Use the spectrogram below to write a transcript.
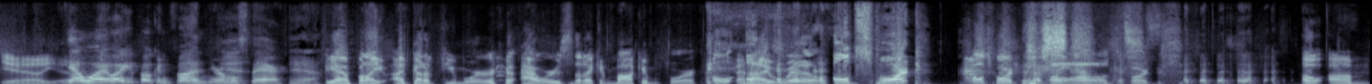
Yeah, yeah. Yeah, why, why are you poking fun? You're Yeah. almost there. Yeah. Yeah, but I, I've got a few more hours that I can mock him for. Oh, and I will. Old sport. Old sport. Yeah. Old sport. Oh, um,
